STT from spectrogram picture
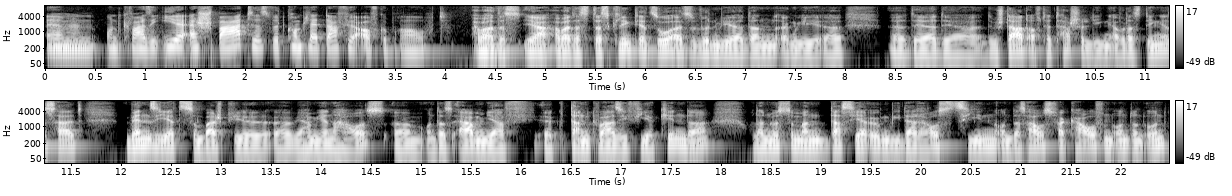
Ähm, mhm. Und quasi ihr Erspartes wird komplett dafür aufgebraucht. Aber das, ja, aber das, das klingt jetzt so, als würden wir dann irgendwie äh, äh der, der, dem Staat auf der Tasche liegen. Aber das Ding ist halt, wenn Sie jetzt zum Beispiel, äh, wir haben hier ein Haus ähm, und das erben ja äh, dann quasi vier Kinder und dann müsste man das ja irgendwie da rausziehen und das Haus verkaufen und, und, und.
